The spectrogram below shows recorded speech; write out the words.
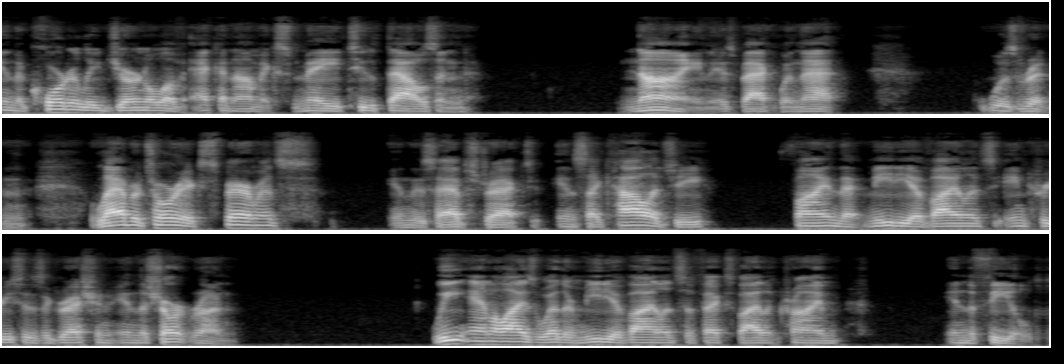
in the Quarterly Journal of Economics, May 2009 is back when that was written. Laboratory experiments in this abstract in psychology find that media violence increases aggression in the short run. We analyze whether media violence affects violent crime in the field.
